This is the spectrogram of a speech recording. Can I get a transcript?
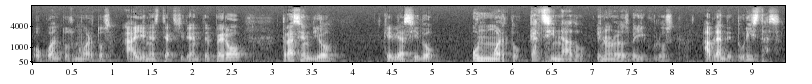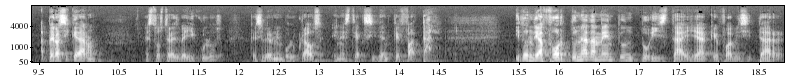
o cuántos muertos hay en este accidente, pero trascendió que había sido un muerto calcinado en uno de los vehículos. Hablan de turistas, pero así quedaron estos tres vehículos que se vieron involucrados en este accidente fatal. Y donde afortunadamente un turista ya que fue a visitar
